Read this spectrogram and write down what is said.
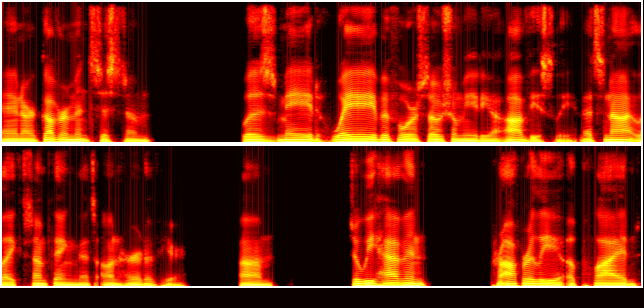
and our government system was made way before social media, obviously. That's not like something that's unheard of here. Um, so we haven't properly applied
